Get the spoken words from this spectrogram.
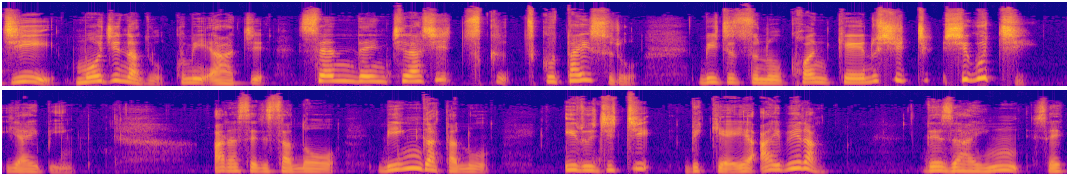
字文字など組み合わせ宣伝チラシつくつくたいする美術の関係のしし口やいびん。あらせりさんの瓶型のいる自治美形やアイビラン。デザイン設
